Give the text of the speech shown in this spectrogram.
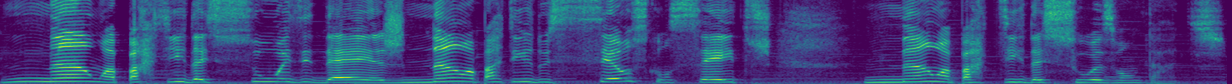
não a partir das suas ideias, não a partir dos seus conceitos, não a partir das suas vontades,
